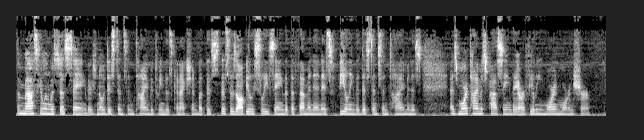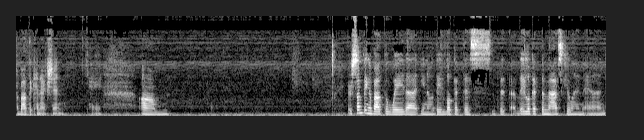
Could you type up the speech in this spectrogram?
the masculine was just saying there's no distance in time between this connection, but this this is obviously saying that the feminine is feeling the distance in time and is as more time is passing, they are feeling more and more unsure about the connection. Um, there's something about the way that, you know, they look at this, they look at the masculine and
